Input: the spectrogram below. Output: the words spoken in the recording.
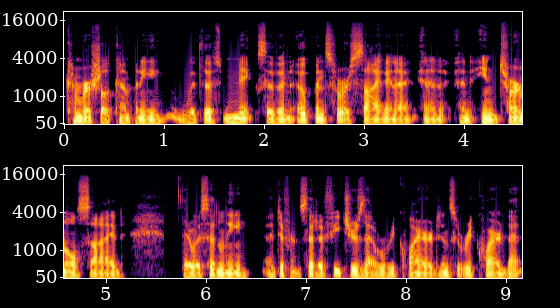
commercial company with a mix of an open source side and, a, and an internal side, there was suddenly a different set of features that were required, and so it required that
